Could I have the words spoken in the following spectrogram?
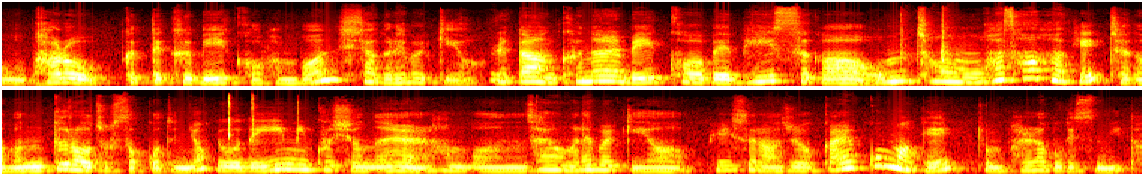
어, 바로 그때 그 메이크업 한번 시작을 해볼게요. 일단 그날 메이크업의 베이스가 엄청 화사하게 제가 만들어줬었거든요. 이 네이밍 쿠션을 한번 사용을 해볼게요. 베이스를 아주 깔끔하게 좀 발라보겠습니다.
